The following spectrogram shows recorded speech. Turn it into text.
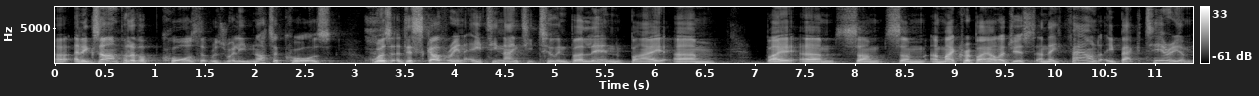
uh, an example of a cause that was really not a cause was a discovery in 1892 in Berlin by, um, by um, some, some microbiologists, and they found a bacterium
